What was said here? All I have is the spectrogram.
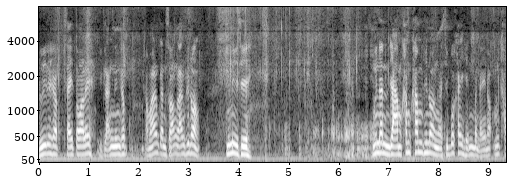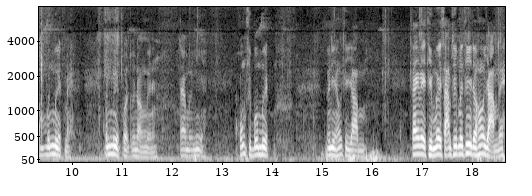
ลุยเลยครับ ใส่ต่อเลยอีกหลังหนึงครับเอามาทำกันสองหลังพี่น้องนี่นี่สิมื้อนั้นยามค่ำๆพี่น้องอะสิบ่ใครเห็นบันไดเนาะมันค่ำมันมืดแหมมันมืดปวดพี่น้องมือนั้นแต่มือนี้คงสิบ่มืด มื่อนี้เขาสิยำใส่ไว้ถิ่มไว้สามสิบนาทีเดี๋ยวเขายำเลย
